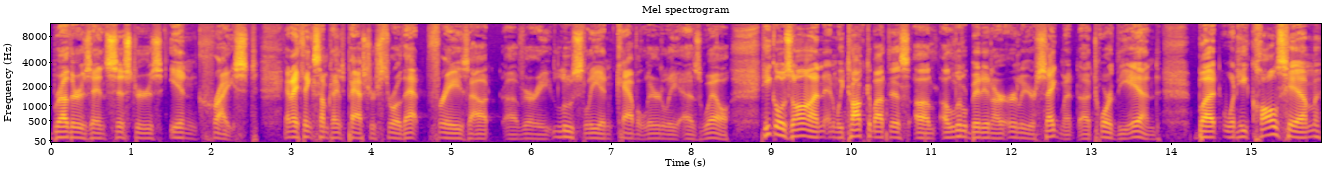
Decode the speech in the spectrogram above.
brothers and sisters in Christ. And I think sometimes pastors throw that phrase out uh, very loosely and cavalierly as well. He goes on, and we talked about this a, little bit in our earlier segment uh, toward the end, but when he calls him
